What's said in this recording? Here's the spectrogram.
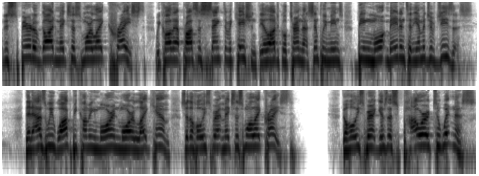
the Spirit of God makes us more like Christ. We call that process sanctification, theological term that simply means being more made into the image of Jesus. That as we walk, becoming more and more like Him. So the Holy Spirit makes us more like Christ. The Holy Spirit gives us power to witness.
